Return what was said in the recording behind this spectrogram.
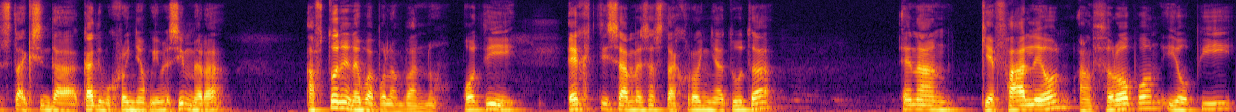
στα 60 κάτι μου χρόνια που είμαι σήμερα, αυτό είναι που απολαμβάνω. Ότι έκτισα μέσα στα χρόνια τούτα έναν κεφάλαιο ανθρώπων οι οποίοι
